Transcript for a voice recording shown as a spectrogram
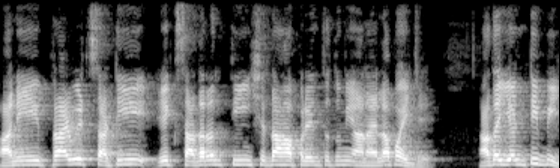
आणि प्रायव्हेटसाठी एक साधारण तीनशे दहा पर्यंत तुम्ही आणायला पाहिजे. आता N T B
